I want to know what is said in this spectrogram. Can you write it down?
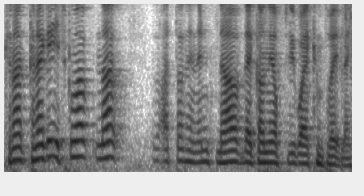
Can I can I get you to come up? No, I don't think they, no, they've gone the opposite way completely.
